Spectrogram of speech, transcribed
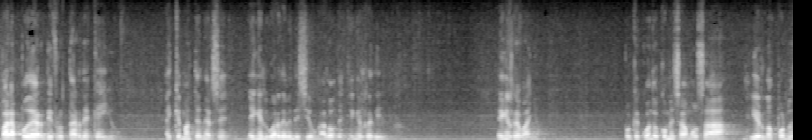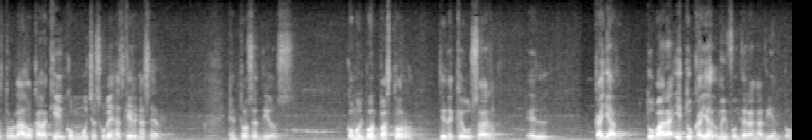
Para poder disfrutar de aquello, hay que mantenerse en el lugar de bendición. ¿A dónde? En el redil, en el rebaño. Porque cuando comenzamos a irnos por nuestro lado, cada quien, como muchas ovejas quieren hacer, entonces Dios, como el buen pastor, tiene que usar el callado. Tu vara y tu callado me infundirán aliento.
